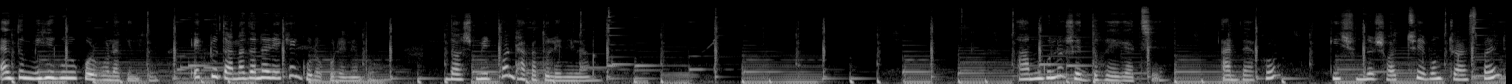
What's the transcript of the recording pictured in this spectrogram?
একদম মিহি গুঁড়ো করব না কিন্তু। একটু দানা দানা রেখে গুঁড়ো করে নেব। দশ মিনিট পর ঢাকা তুলে নিলাম। আমগুলো সেদ্ধ হয়ে গেছে। আর দেখো, কি সুন্দর স্বচ্ছ এবং ট্রান্সপারেন্ট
